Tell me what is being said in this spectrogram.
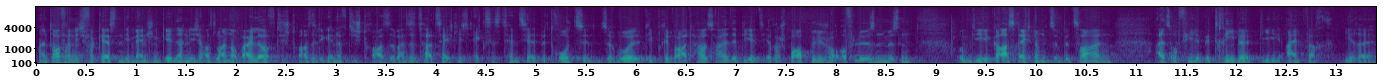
man darf ja nicht vergessen, die Menschen gehen ja nicht aus Langeweile auf die Straße, die gehen auf die Straße, weil sie tatsächlich existenziell bedroht sind. Sowohl die Privathaushalte, die jetzt ihre Sparbücher auflösen müssen, um die Gasrechnung zu bezahlen, als auch viele Betriebe, die einfach ihre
